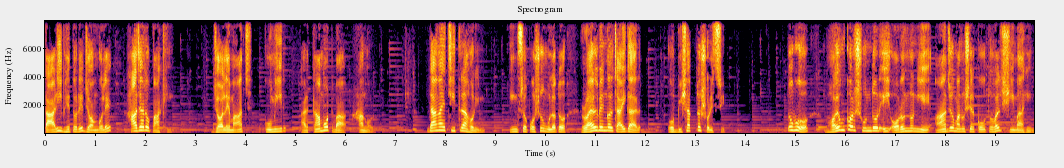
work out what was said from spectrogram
তারই ভেতরে জঙ্গলে হাজারো পাখি। জলে মাছ, কুমির আর কামট বা হাঙর। ডাঙায় চিত্রা হরিণ হিংস্র পশু মূলত রয়্যাল বেঙ্গল টাইগার ও বিষাক্ত সরীসৃপ। তবুও ভয়ঙ্কর সুন্দর এই অরণ্য নিয়ে আজও মানুষের কৌতূহল সীমাহীন।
